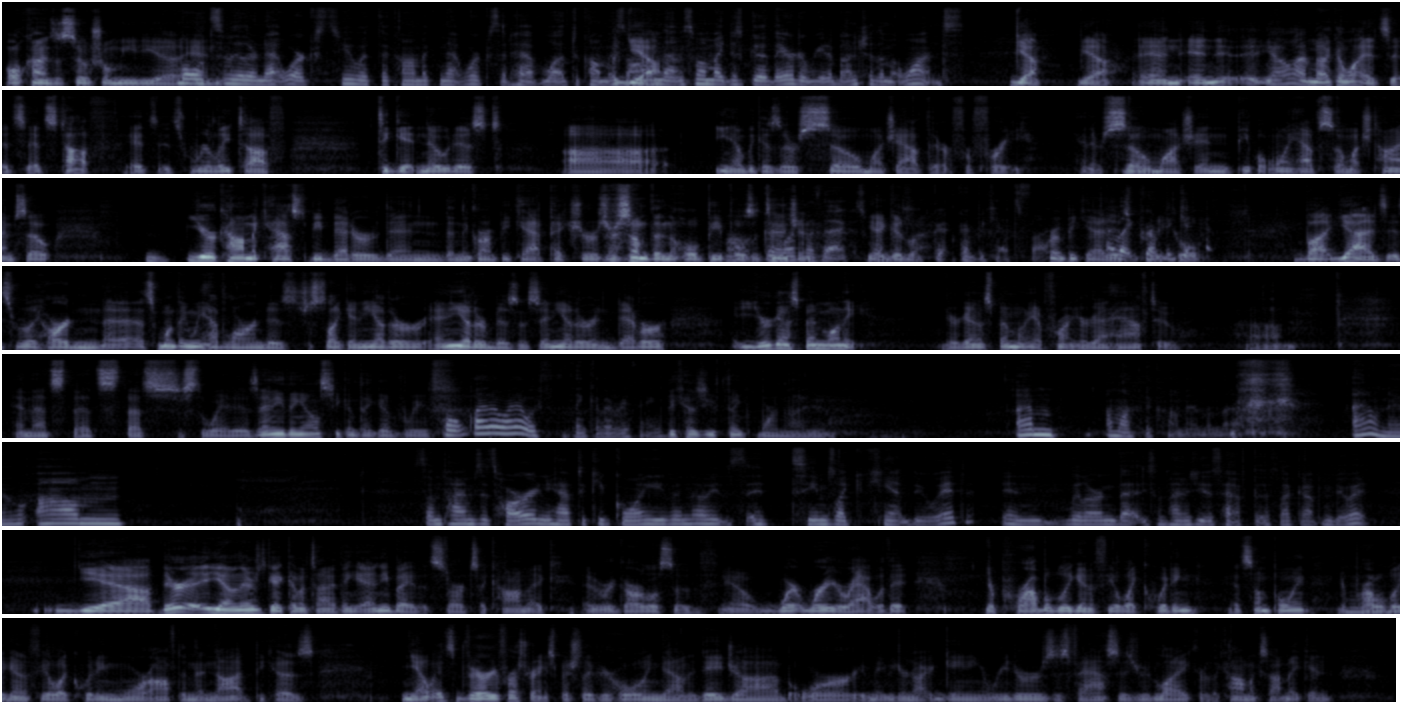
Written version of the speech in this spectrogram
all kinds of social media. Well, and some of the other networks too, with the comic networks that have lots of comics yeah. on them. Someone might just go there to read a bunch of them at once. Yeah, yeah, and and you know, I'm not gonna lie, it's it's it's tough. It's it's really tough to get noticed. Uh, you know, because there's so much out there for free. and there's so mm-hmm. much, and people only have so much time. So your comic has to be better than than the Grumpy Cat pictures or something to hold people's well, good attention. Luck with that, yeah, good luck. Grumpy Cat's fun. Grumpy Cat I is like pretty Grumpy cool. Cat. But yeah, it's it's really hard, and uh, that's one thing we have learned is just like any other any other business, any other endeavor, you're going to spend money. You're going to spend money up front. You're going to have to. Um, and that's that's that's just the way it is. Anything else you can think of? We've well, why do I always think of everything? Because you think more than I do. I'm I'm not going to comment on that. I don't know. Um, sometimes it's hard, and you have to keep going, even though it seems like you can't do it. And we learned that sometimes you just have to suck up and do it. Yeah, there you know, there's gonna come a time I think anybody that starts a comic, regardless of you know where where you're at with it, you're probably gonna feel like quitting at some point. You're mm-hmm. probably gonna feel like quitting more often than not because you know it's very frustrating, especially if you're holding down a day job or maybe you're not gaining readers as fast as you'd like, or the comic's not making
